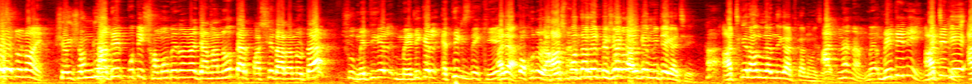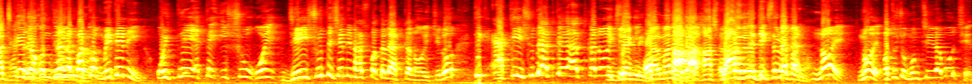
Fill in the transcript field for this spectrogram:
প্রশ্ন নয়। সেই সঙ্গে তাদের প্রতি সমবেদনা জানানো তার পাশে দাঁড়ানোটা মেডিকেল মেডিকেল এথিক্স দেখিয়ে আচ্ছা কখনো হাসপাতালের বিষয় কালকে মিটে গেছে। হ্যাঁ। আজকে রাহুল গান্ধীকে আটকানো হয়েছে। না না মেটেনি আজকে আজকে যখন না পার্থ মেটেনি। ওইতে একটা ইস্যু ওই যে ইস্যুতে সেদিন হাসপাতালে আটকানো হয়েছিল ঠিক একই ইস্যুতে আটকে আটকানো হয়েছিল। Exactly, তার মানে এটা হাসপাতালের ব্যাপার নয়। নয় অথচ মন্ত্রীরা বলছেন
